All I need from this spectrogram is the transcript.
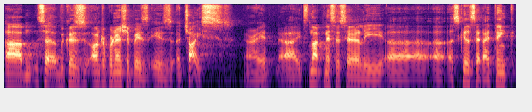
Um, so because entrepreneurship is, is a choice, all right? Uh, it's not necessarily uh, a, a skill set. I think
